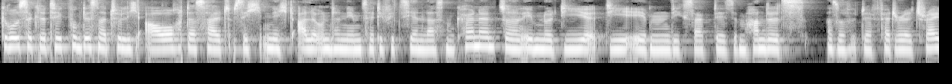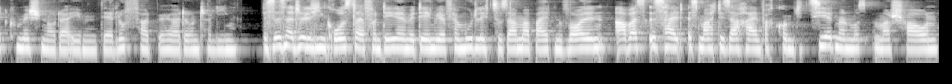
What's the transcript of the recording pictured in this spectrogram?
Größter Kritikpunkt ist natürlich auch, dass halt sich nicht alle Unternehmen zertifizieren lassen können, sondern eben nur die, die eben, wie gesagt, diesem Handels also der Federal Trade Commission oder eben der Luftfahrtbehörde unterliegen. Das ist natürlich ein Großteil von denen, mit denen wir vermutlich zusammenarbeiten wollen. Aber es ist halt, es macht die Sache einfach kompliziert. Man muss immer schauen,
